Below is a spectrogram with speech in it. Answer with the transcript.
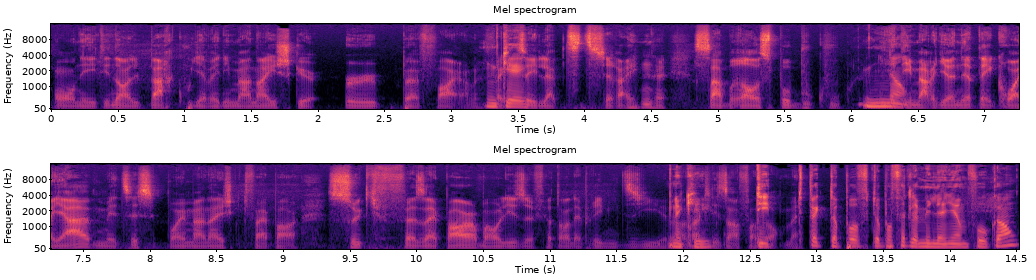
qu'on a été dans le parc où il y avait des manèges que eux peuvent faire. Fait que, la petite sirène, ça brasse pas beaucoup. Il y a Non. des marionnettes incroyables, mais c'est pas un manège qui te fait peur. Ceux qui faisaient peur, ben, on les a fait en après-midi euh, les enfants dormaient. Fait que t'as pas, pas fait le Millennium Faucon?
